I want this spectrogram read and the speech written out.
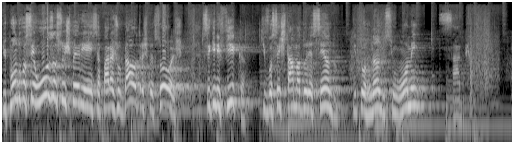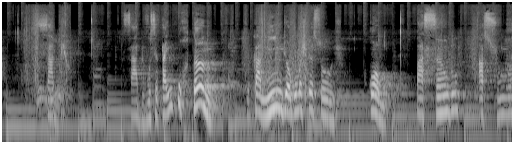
E quando você usa a sua experiência para ajudar outras pessoas, significa que você está amadurecendo e tornando-se um homem sábio. Sábio. Sábio. Você está encurtando o caminho de algumas pessoas. Como? Passando a sua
